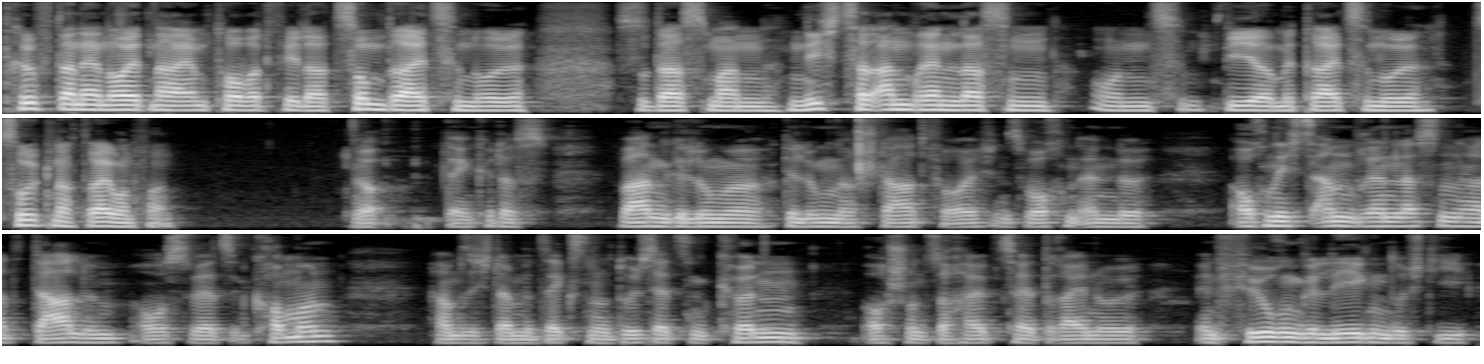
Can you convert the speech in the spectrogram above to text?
trifft dann erneut nach einem Torwartfehler zum 13-0, sodass man nichts hat anbrennen lassen und wir mit 13-0 zurück nach Dreiborn fahren. Ja, denke, das war ein gelungener, gelungener Start für euch ins Wochenende. Auch nichts anbrennen lassen hat Dahlem auswärts in Kommern, haben sich damit 6-0 durchsetzen können, auch schon zur Halbzeit 3-0 in Führung gelegen durch die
